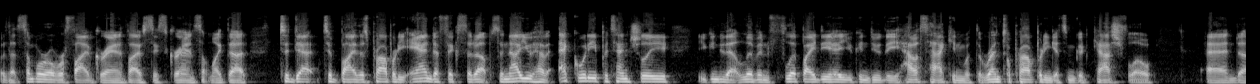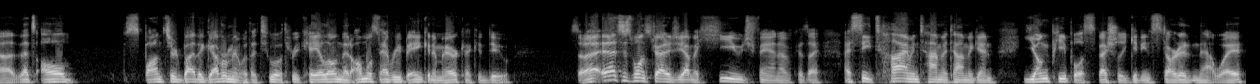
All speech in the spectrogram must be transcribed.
was that somewhere over five grand, five six grand, something like that, to debt to buy this property and to fix it up. So now you have equity potentially. You can do that live and flip idea. You can do the house hacking with the rental property and get some good cash flow, and uh, that's all sponsored by the government with a 203k loan that almost every bank in America can do. So that's just one strategy I'm a huge fan of because I, I see time and time and time again young people especially getting started in that way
